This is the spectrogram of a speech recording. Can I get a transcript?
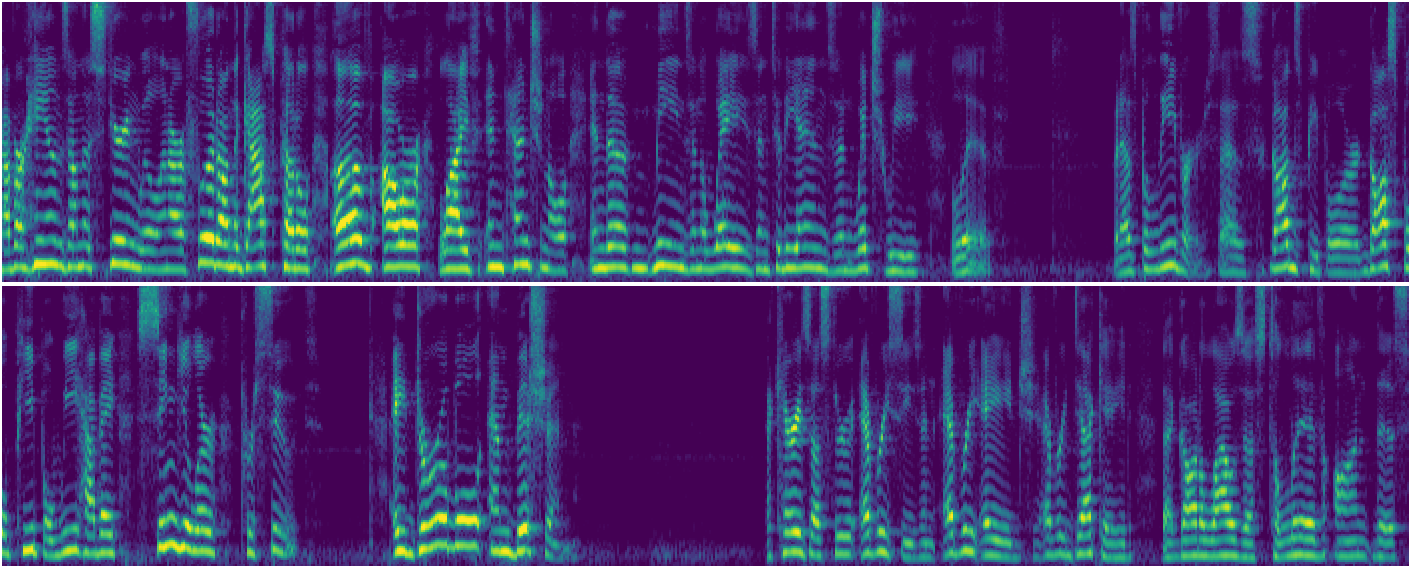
have our hands on the steering wheel and our foot on the gas pedal of our life, intentional in the means and the ways and to the ends in which we live. But as believers, as God's people or gospel people, we have a singular pursuit, a durable ambition that carries us through every season, every age, every decade that God allows us to live on this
